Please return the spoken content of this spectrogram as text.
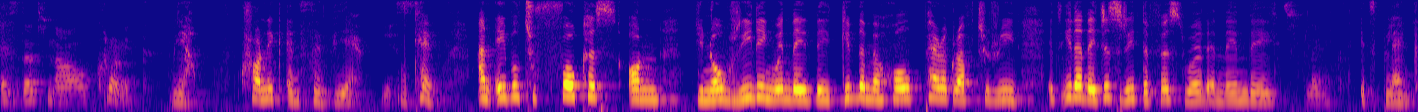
Is that now chronic? Yeah, chronic and severe. Yes. Okay. Unable to focus on, you know, reading when they, they give them a whole paragraph to read. It's either they just read the first word and then they It's blank. it's blank.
